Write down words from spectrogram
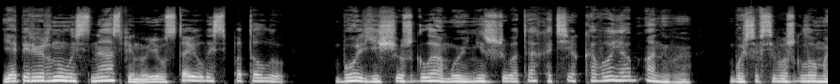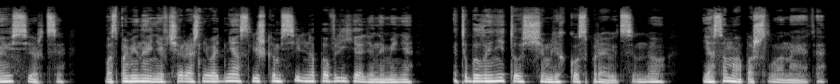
Я перевернулась на спину и уставилась в потолок. Боль еще жгла мой низ живота, хотя кого я обманываю? Больше всего жгло мое сердце. Воспоминания вчерашнего дня слишком сильно повлияли на меня – это было не то, с чем легко справиться, но я сама пошла на это.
